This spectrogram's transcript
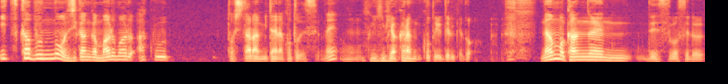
ー、5日分の時間が丸々空くとしたら、みたいなことですよね。うん、意味わからんこと言ってるけど。何も考えんで過ごせる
